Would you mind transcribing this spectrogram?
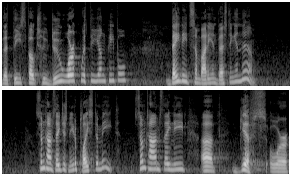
that these folks who do work with the young people, they need somebody investing in them. Sometimes they just need a place to meet. Sometimes they need uh, gifts or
